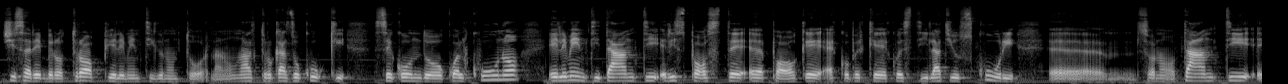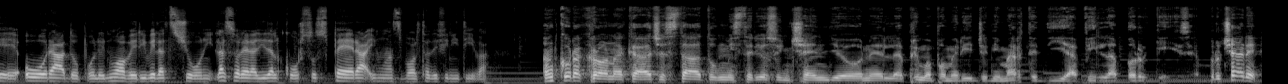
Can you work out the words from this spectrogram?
ci sarebbero troppi elementi che non tornano. Un altro caso Cucchi, secondo qualcuno, elementi tanti, risposte eh, poche. Ecco perché questi lati oscuri eh, sono tanti e ora, dopo le nuove rivelazioni, la sorella di Dal Corso corso spera in una svolta definitiva. Ancora cronaca, c'è stato un misterioso incendio nel primo pomeriggio di martedì a Villa Borghese. A bruciare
